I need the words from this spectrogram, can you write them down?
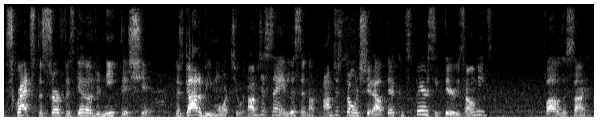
scratch the surface, get underneath this shit. There's got to be more to it. I'm just saying, listen, I'm, just throwing shit out there. Conspiracy theories, homies. Follow the science.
